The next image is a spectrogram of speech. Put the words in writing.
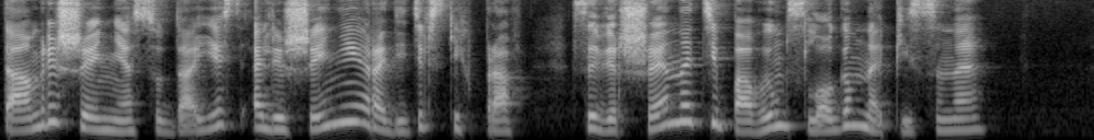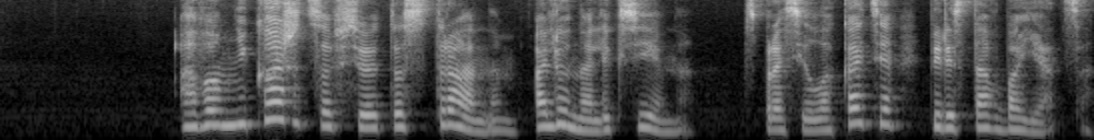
Там решение суда есть о лишении родительских прав, совершенно типовым слогом написанное. «А вам не кажется все это странным, Алена Алексеевна?» – спросила Катя, перестав бояться.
